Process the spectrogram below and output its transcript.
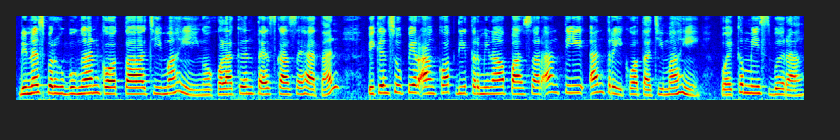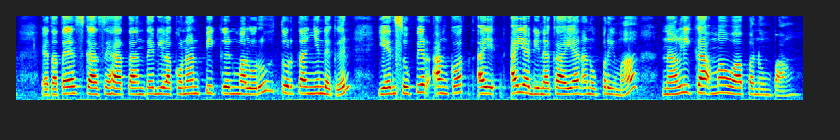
Dinas Perhubungan Kota Cimahi ngokolakan tes kesehatan bikin supir angkot di Terminal Pasar Anti Antri Kota Cimahi. Poe Kemis berang, eta tes kesehatan teh dilakonan pikeun maluruh turta nyendeken yen supir angkot ay aya dina anu prima nalika mawa penumpang.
